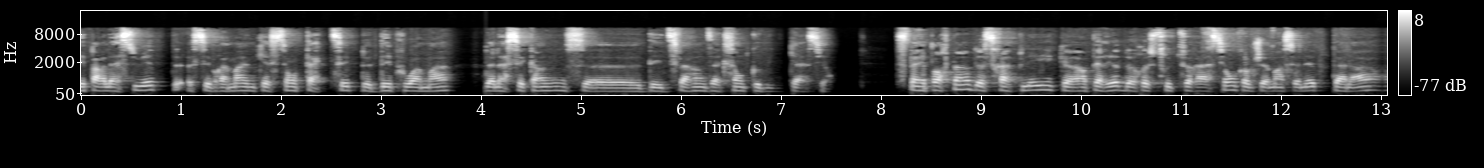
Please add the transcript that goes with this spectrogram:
Et par la suite, c'est vraiment une question tactique de déploiement de la séquence euh, des différentes actions de communication. C'est important de se rappeler qu'en période de restructuration, comme je mentionnais tout à l'heure,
